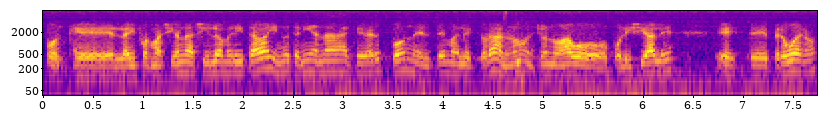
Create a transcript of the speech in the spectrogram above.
porque la información así lo ameritaba y no tenía nada que ver con el tema electoral, ¿no? Yo no hago policiales, este, pero bueno,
